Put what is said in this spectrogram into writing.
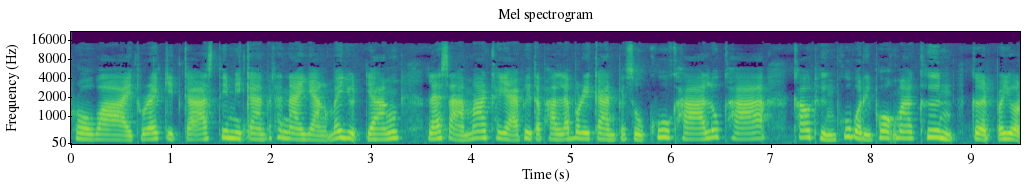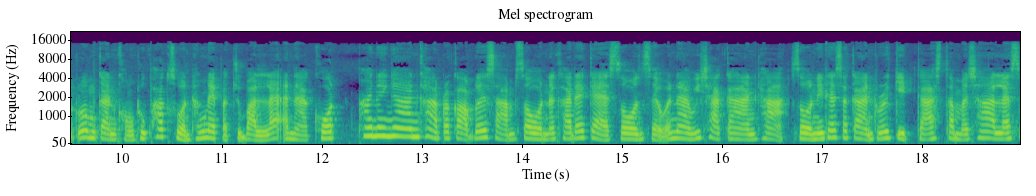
Provide ธุรกิจก๊าซที่มีการพัฒนาอย่างไม่หยุดยัง้ง และสามารถขยายผลิตภัณฑ์และบริการไปสู่คู่ค้าลูกค้า เข้าถึงผู้บริโภคมากขึ้น เกิดประโยชน์ร่วมกันของทุกภาคส่วนทั้งในปัจจุบันและอนาคต ภายในงานค่ะประกอบด้วย 3 โซนนะคะ ได้แก่โซนเสวนาวิชาการค่ะ โซนนิทรรศการธุรกิจก๊าซธรรมชาติ และโซ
